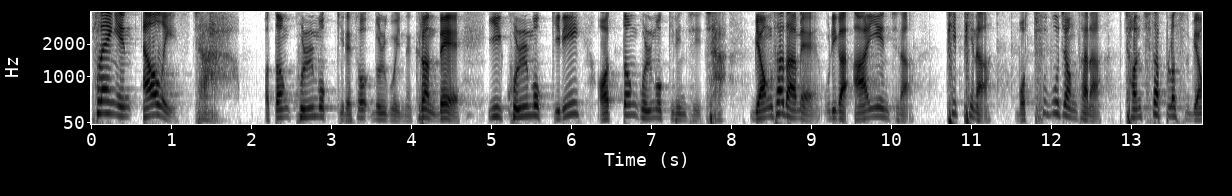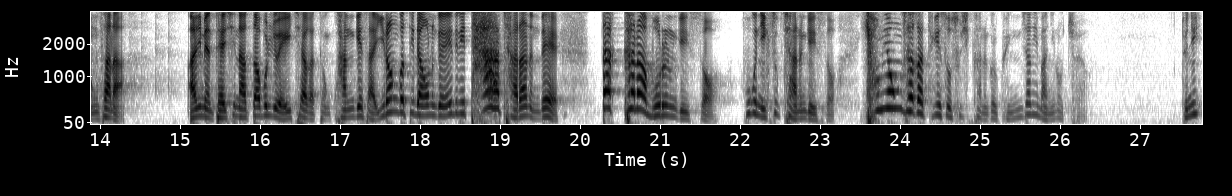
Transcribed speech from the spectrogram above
playing in alleys. 자, 어떤 골목길에서 놀고 있는. 그런데 이 골목길이 어떤 골목길인지 자, 명사 다음에 우리가 ing나 pp나 뭐 투부정사나 전치사 플러스 명사나 아니면 대시나 WH와 같은 관계사 이런 것들이 나오는 거 애들이 다 잘하는데 딱 하나 모르는 게 있어. 혹은 익숙치 않은 게 있어. 형용사가 뒤에서 수식하는 걸 굉장히 많이 놓쳐요. 되니?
